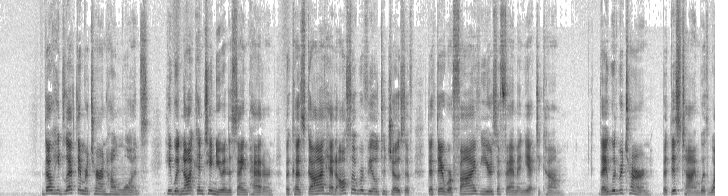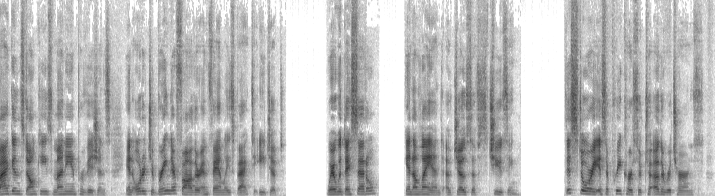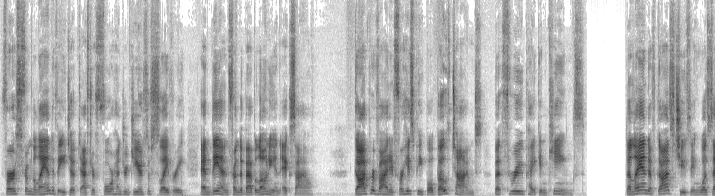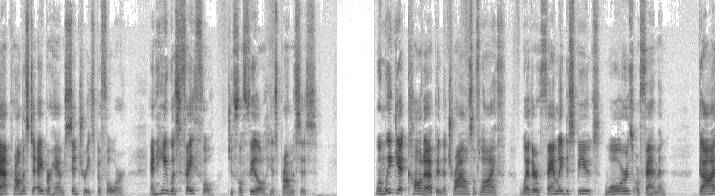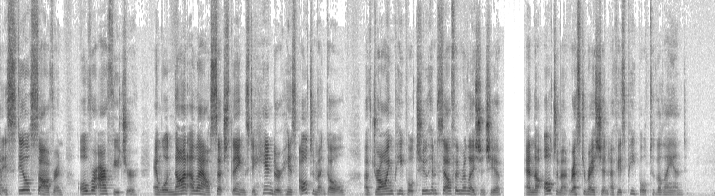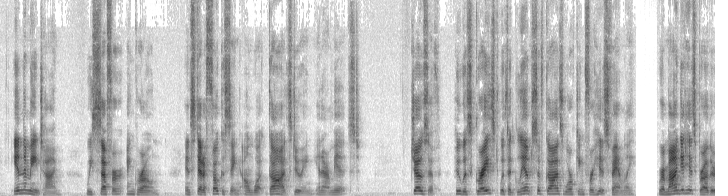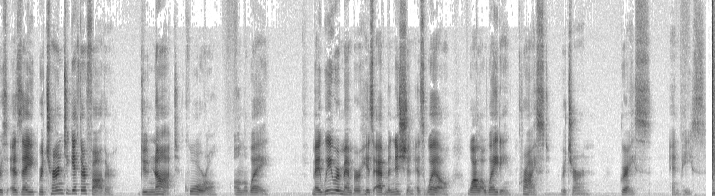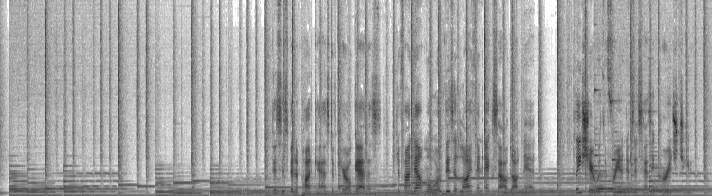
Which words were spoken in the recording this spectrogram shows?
Though he'd let them return home once, he would not continue in the same pattern, because God had also revealed to Joseph that there were five years of famine yet to come. They would return, but this time with wagons, donkeys, money, and provisions, in order to bring their father and families back to Egypt. Where would they settle? In a land of Joseph's choosing. This story is a precursor to other returns, first from the land of Egypt after 400 years of slavery, and then from the Babylonian exile. God provided for his people both times, but through pagan kings. The land of God's choosing was that promised to Abraham centuries before, and he was faithful to fulfill his promises. When we get caught up in the trials of life, whether family disputes, wars, or famine, God is still sovereign over our future and will not allow such things to hinder his ultimate goal of drawing people to himself in relationship and the ultimate restoration of his people to the land. In the meantime, we suffer and groan instead of focusing on what God's doing in our midst. Joseph, who was graced with a glimpse of God's working for his family, reminded his brothers as they returned to get their father do not quarrel on the way. May we remember his admonition as well while awaiting Christ's return. Grace and peace. This has been a podcast of Carol Gaddis. To find out more, visit lifeinexile.net. Please share with a friend if this has encouraged you.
